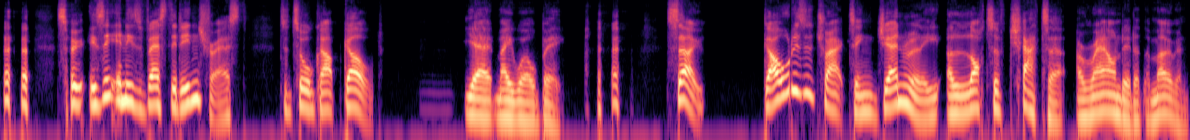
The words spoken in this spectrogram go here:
so is it in his vested interest to talk up gold? Yeah, it may well be. so gold is attracting generally a lot of chatter around it at the moment.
